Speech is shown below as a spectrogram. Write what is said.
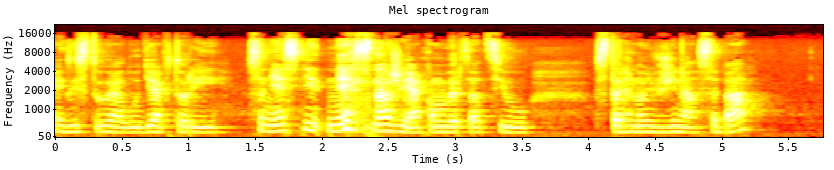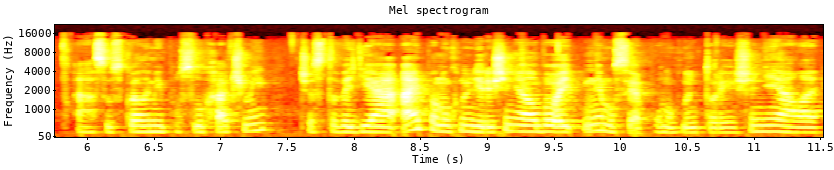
existujú aj ľudia, ktorí sa nesni- nesnažia konverzáciu strhnúť vždy na seba a sú skvelými posluchačmi. Často vedia aj ponúknuť riešenie, alebo aj nemusia ponúknuť to riešenie, ale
